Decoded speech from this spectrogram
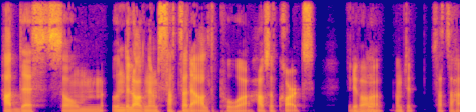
hade som underlag när de satsade allt på House of Cards. För det var, Mm. de typ satsade,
